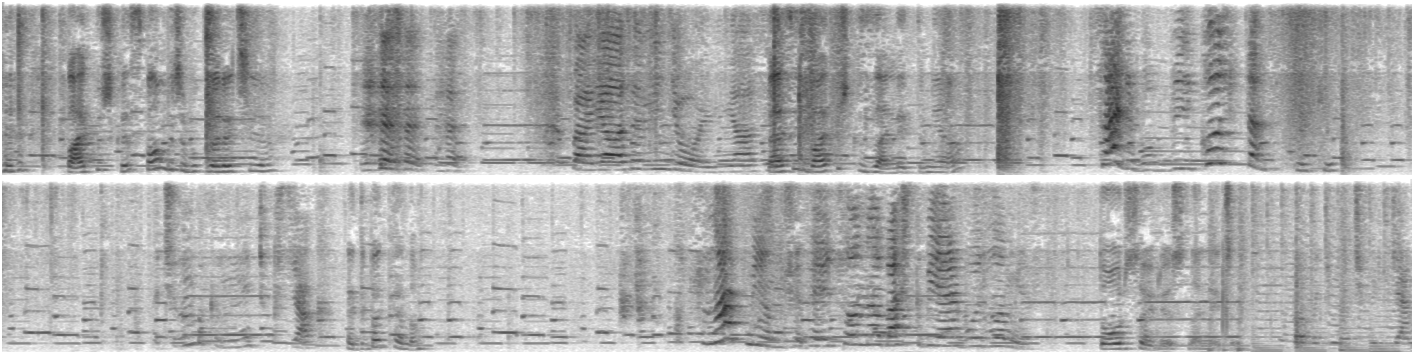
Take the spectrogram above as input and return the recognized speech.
güzel. baykuş kız bambu çubukları açıyor. ben Yasemin diyorum Yasemin. Ben seni baykuş kız zannettim ya. Sadece bu bir kostüm. Peki. Hadi bakalım. Kutusunu atmayalım şöpeyi. Sonra başka bir yer bulamıyoruz. Doğru söylüyorsun anneciğim. Babacım açabileceğim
